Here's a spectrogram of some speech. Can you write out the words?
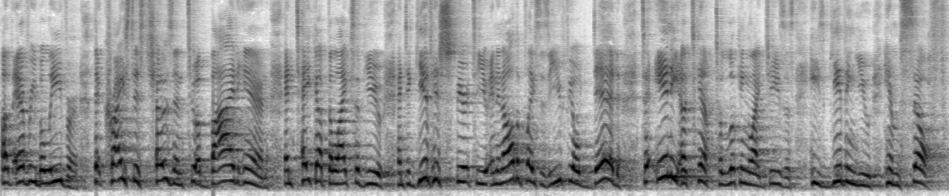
of every believer that Christ has chosen to abide in and take up the likes of you and to give his Spirit to you. And in all the places that you feel dead to any attempt to looking like Jesus, he's giving you himself,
